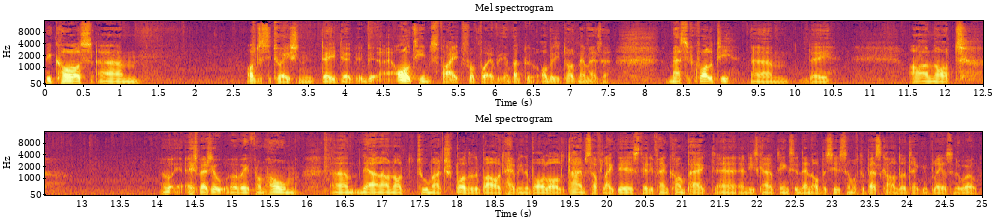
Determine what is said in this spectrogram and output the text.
because um, of the situation. They, they all teams fight for, for everything, but obviously Tottenham has a massive quality. Um, they are not especially away from home, um, they are now not too much bothered about having the ball all the time, stuff like this. They defend compact uh, and these kind of things, and then obviously some of the best counter-attacking players in the world.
